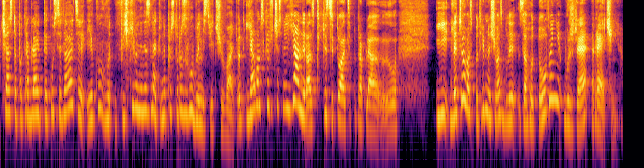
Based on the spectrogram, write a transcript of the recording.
часто потрапляють в таку ситуацію, яку в якій вони не знають, вони просто розгубленість відчувають. От я вам скажу чесно, я не раз в такі ситуації потрапляю. І для цього вас потрібно, щоб у вас були заготовлені уже речення.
